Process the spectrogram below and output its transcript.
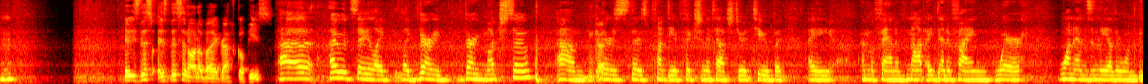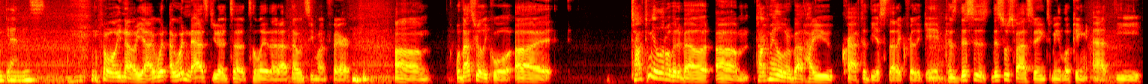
is this is this an autobiographical piece Uh, I would say like like very very much so. Um, Okay. There's there's plenty of fiction attached to it too, but I I'm a fan of not identifying where one ends and the other one begins. well, no, yeah, I would I wouldn't ask you to, to, to lay that out. That would seem unfair. um, well, that's really cool. Uh, talk to me a little bit about um, talk to me a little bit about how you crafted the aesthetic for the game because this is this was fascinating to me looking at the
